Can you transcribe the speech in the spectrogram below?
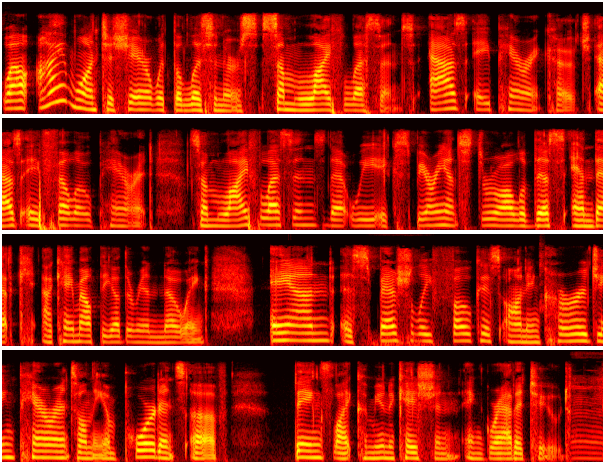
Well, I want to share with the listeners some life lessons as a parent coach, as a fellow parent, some life lessons that we experienced through all of this and that I uh, came out the other end knowing. And especially focus on encouraging parents on the importance of things like communication and gratitude. Mm.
